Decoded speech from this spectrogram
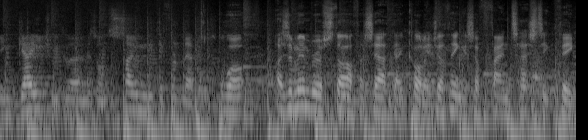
engage with learners on so many different levels. Well, as a member of staff at Southgate College, I think it's a fantastic thing.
